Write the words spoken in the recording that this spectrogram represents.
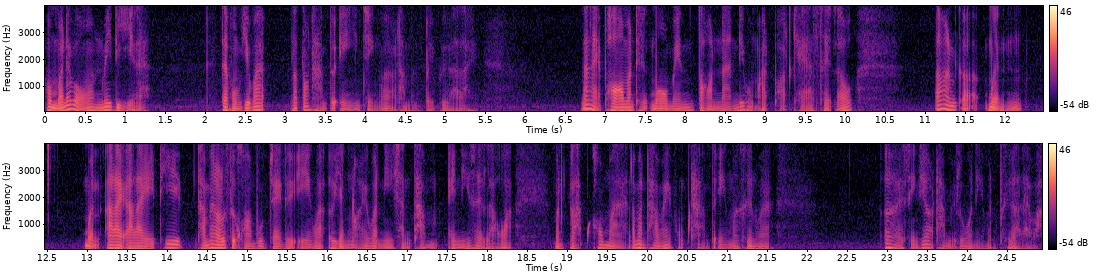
ผมไม่ได้บอกว่ามันไม่ดีนะ แต่ผมคิดว่าเราต้องถามตัวเองจริง ๆ ว่าเราทำมันไปเพื่ออะไร นั่นแหละพอมันถึงโมเมนต์ตอนนั้นที่ผมอัดพอดแคสต์เสร็จแล้ว แล้วมันก็เหมือนเหมือนอะไรอะไรที่ทำให้เรารู้สึกความภูมิใจตัวเองว่าเอออย่างน้อยวันนี้ฉันทำไอ้นี้เสร็จแล้วอะมันกลับเข้ามาแล้วมันทำให้ผมถามตัวเองมากขึ้นว่า เออสิ่งที่เราทำอยู่ทุกวันนี้มันเพื่ออะไรวะ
